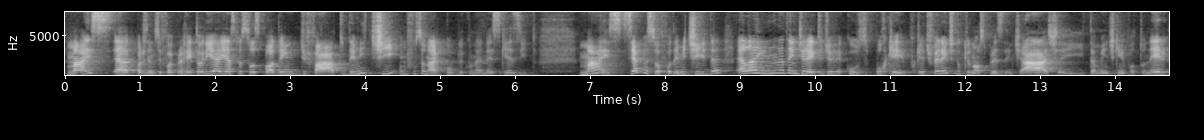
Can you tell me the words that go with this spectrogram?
Mas, é, por exemplo, se for para a reitoria, aí as pessoas podem, de fato, demitir um funcionário público, né, nesse quesito. Mas, se a pessoa for demitida, ela ainda tem direito de recurso. Por quê? Porque diferente do que o nosso presidente acha e também de quem votou nele,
